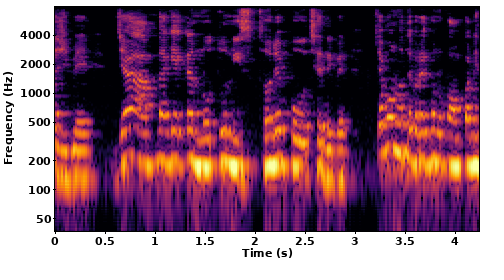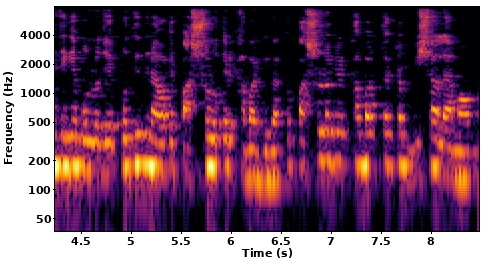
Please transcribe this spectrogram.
আসবে যা আপনাকে একটা নতুন স্তরে পৌঁছে দিবে। যেমন হতে পারে কোনো কোম্পানি থেকে বলল যে, প্রতিদিন আমাকে পাঁচশো লোকের খাবার দিবা। তো পাঁচশো লোকের খাবার তো একটা বিশাল অ্যামাউন্ট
